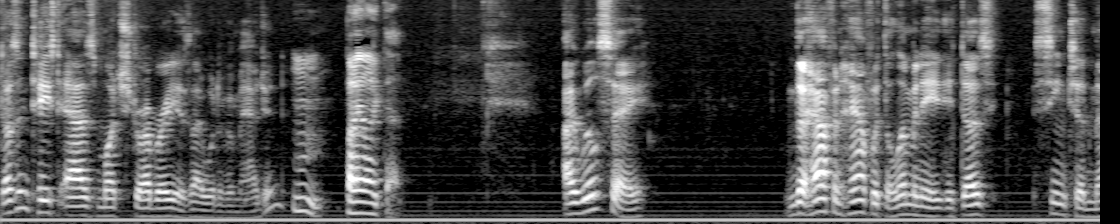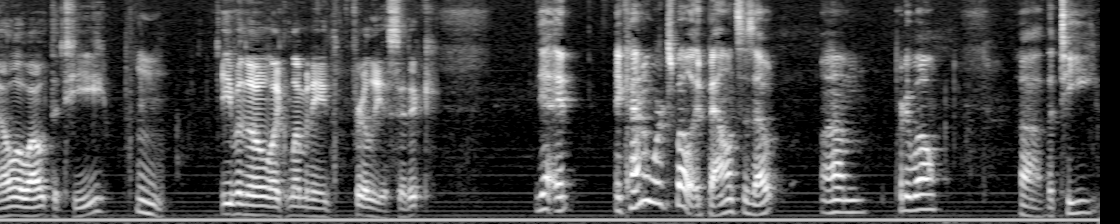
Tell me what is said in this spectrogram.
Doesn't taste as much strawberry as I would have imagined. Mm, but I like that. I will say, the half and half with the lemonade, it does seem to mellow out the tea, Mm. even though like lemonade's fairly acidic. Yeah, it it kind of works well. It balances out um, pretty well. Uh, the tea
